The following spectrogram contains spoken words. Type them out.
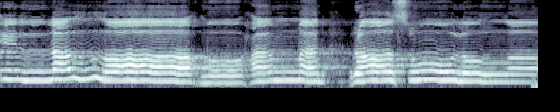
إلا الله محمد رسول الله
